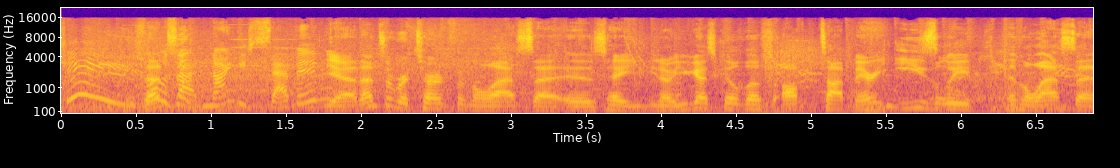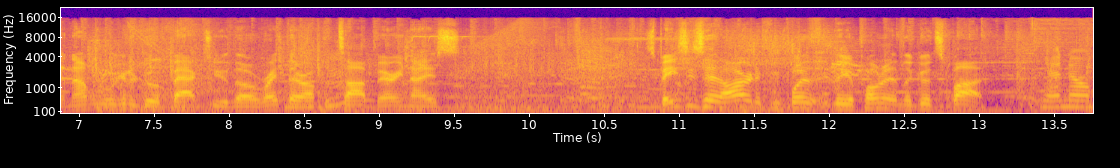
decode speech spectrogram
Jeez, what was that, 97? Yeah, that's a return from the last set is, hey, you know, you guys killed us off the top very easily in the last set, and now we're going to do it back to you, though. Right there off the top, very nice. Spacey's hit hard if you put the opponent in the good spot. Yeah, no,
